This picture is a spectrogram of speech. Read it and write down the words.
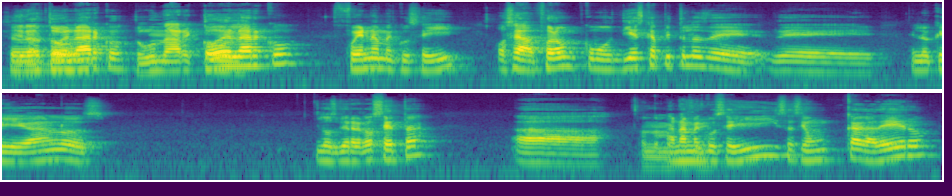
Se duró todo el arco. Todo un arco. Todo el arco fue en Namekusei. O sea, fueron como 10 capítulos de, de. En lo que llegaban los. Los guerreros Z a. A A Namekusei, se hacía un cagadero.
